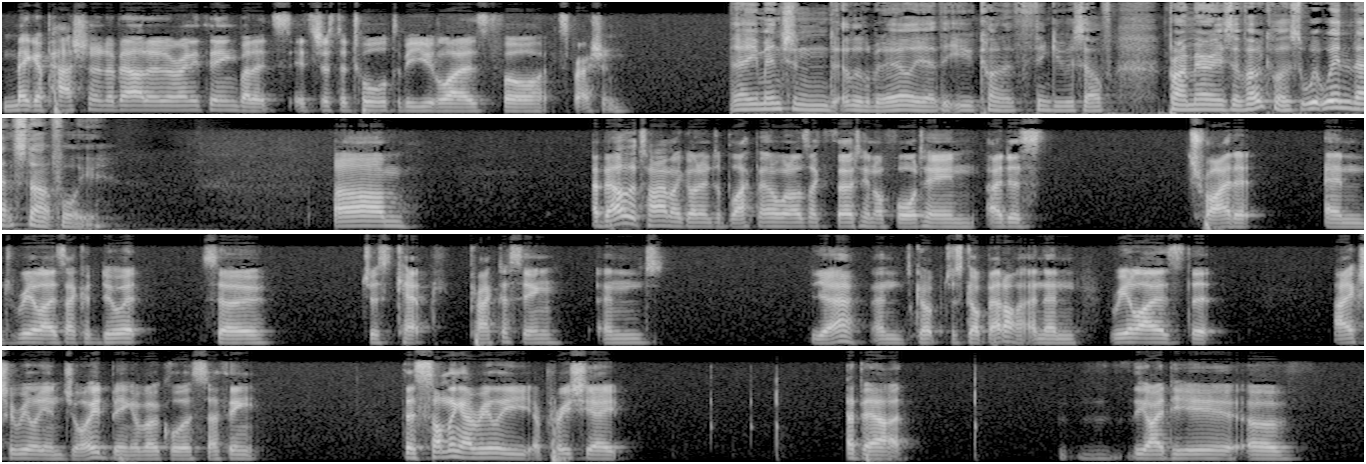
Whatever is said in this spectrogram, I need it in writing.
mega passionate about it or anything, but it's it's just a tool to be utilized for expression. Now you mentioned a little bit earlier that you kind of think of yourself primarily as a vocalist. When did that start for you? Um, about the time I got into black metal when I was like 13 or 14, I just tried it and realized I could do it. So just kept practicing and yeah, and got just got better and then realized that I actually really enjoyed being a vocalist. I think there's something I really appreciate about the idea of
